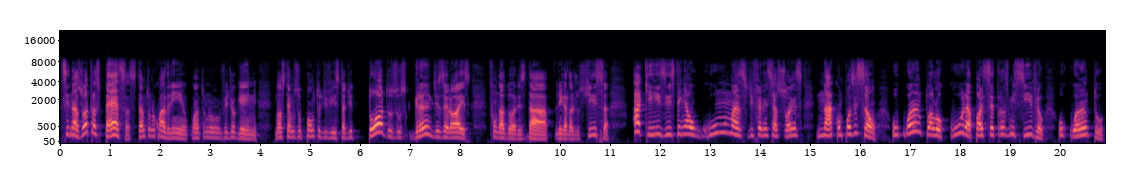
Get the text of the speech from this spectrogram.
Se nas outras peças, tanto no quadrinho quanto no videogame, nós temos o ponto de vista de todos os grandes heróis fundadores da Liga da Justiça, aqui existem algumas diferenciações na composição. O quanto a loucura pode ser transmissível, o quanto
